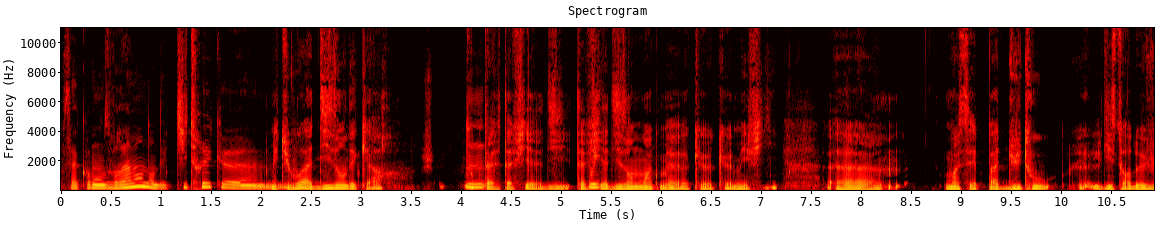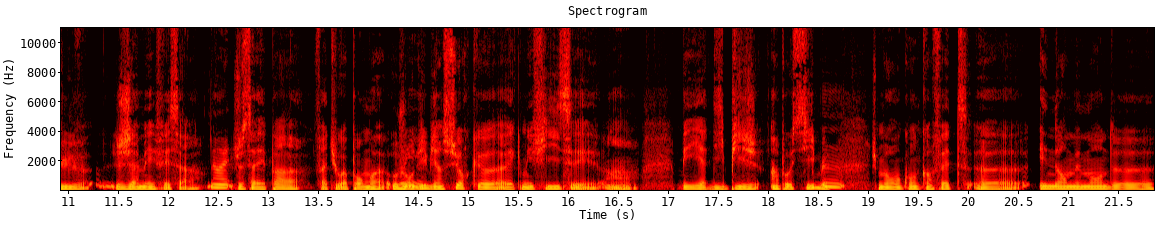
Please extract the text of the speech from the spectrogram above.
Ça commence vraiment dans des petits trucs. Mais tu vois, à 10 ans d'écart, donc Mm. ta, ta fille, a 10, ta fille Oui. a 10 ans de moins que, me- que, que mes filles. Euh, moi, c'est pas du tout l'histoire de vulve. Jamais fait ça. Ouais. Je savais pas. Enfin, tu vois, pour moi, aujourd'hui, Oui. bien sûr qu'avec mes filles, c'est un. Mais il y a 10 piges impossible. Mm. Je me rends compte qu'en fait, euh, énormément de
